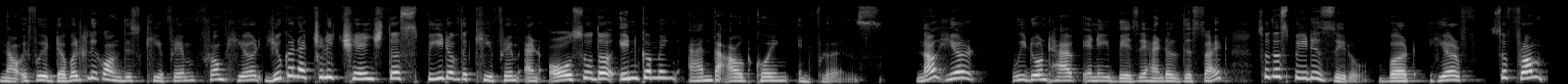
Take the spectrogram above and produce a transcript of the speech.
Now if we double click on this keyframe from here, you can actually change the speed of the keyframe and also the incoming and the outgoing influence. Now here we don't have any Bezier handle this side so the speed is zero but here so from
